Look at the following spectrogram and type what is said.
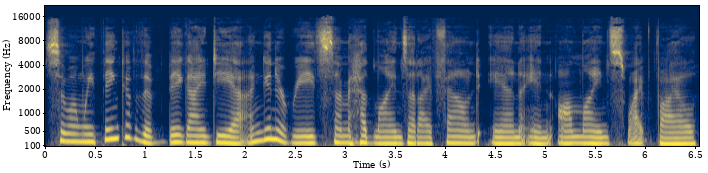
So, when we think of the big idea, I'm going to read some headlines that I found in an online swipe file,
